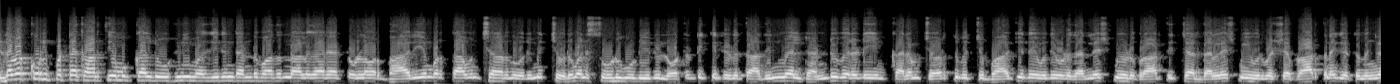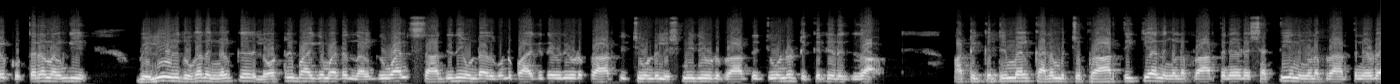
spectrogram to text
ഇടവക്കൂറിൽപ്പെട്ട കാർത്തിക മുക്കാൽ രോഹിണി മകീരൻ രണ്ട് പാദം നാളുകാരായിട്ടുള്ളവർ ഭാര്യയും ഭർത്താവും ചേർന്ന് ഒരുമിച്ച് ഒരു മനസ്സോടുകൂടി ഒരു ലോട്ടറി ടിക്കറ്റ് എടുത്ത് അതിന്മേൽ രണ്ടുപേരുടെയും കരം ചേർത്ത് വെച്ച് ഭാഗ്യദേവതയോട് ധനലക്ഷ്മിയോട് പ്രാർത്ഥിച്ചാൽ ധനലക്ഷ്മി ഒരുപക്ഷെ പ്രാർത്ഥന കേട്ട് നിങ്ങൾക്ക് ഉത്തരം നൽകി വലിയൊരു തുക നിങ്ങൾക്ക് ലോട്ടറി ഭാഗ്യമായിട്ട് നൽകുവാൻ സാധ്യതയുണ്ട്. അതുകൊണ്ട് ഭാഗ്യദേവതയോട് പ്രാർത്ഥിച്ചുകൊണ്ട് ലക്ഷ്മിദേവിയോട് പ്രാർത്ഥിച്ചുകൊണ്ട് ടിക്കറ്റ് എടുക്കുക. ആ ടിക്കറ്റിന്മേൽ കരം വെച്ച് പ്രാർത്ഥിക്കുക. നിങ്ങളുടെ പ്രാർത്ഥനയുടെ ശക്തിയും നിങ്ങളുടെ പ്രാർത്ഥനയുടെ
